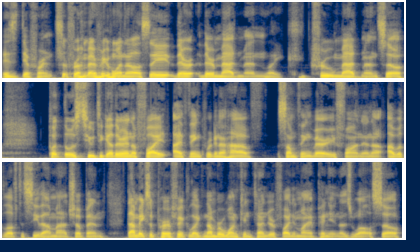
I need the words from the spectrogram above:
is different from everyone else. They they're they're madmen, like true madmen. So put those two together in a fight, I think we're gonna have something very fun, and I, I would love to see that matchup. And that makes a perfect like number one contender fight in my opinion as well. So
